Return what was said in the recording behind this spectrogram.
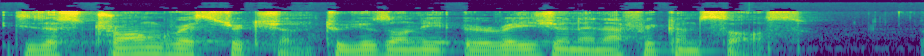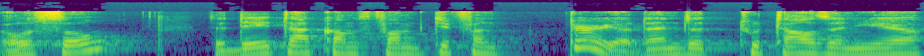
It is a strong restriction to use only Eurasian and African source. Also, the data comes from different period and the 2000 year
